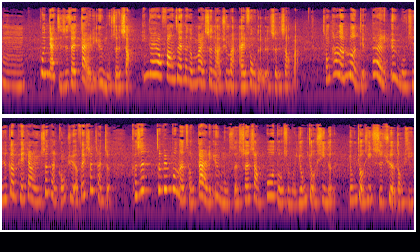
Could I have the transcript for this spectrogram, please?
嗯，不应该只是在代理孕母身上，应该要放在那个卖肾拿去买 iPhone 的人身上吧。从他的论点，代理孕母其实更偏向于生产工具而非生产者。可是这边不能从代理孕母的身上剥夺什么永久性的、永久性失去的东西，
